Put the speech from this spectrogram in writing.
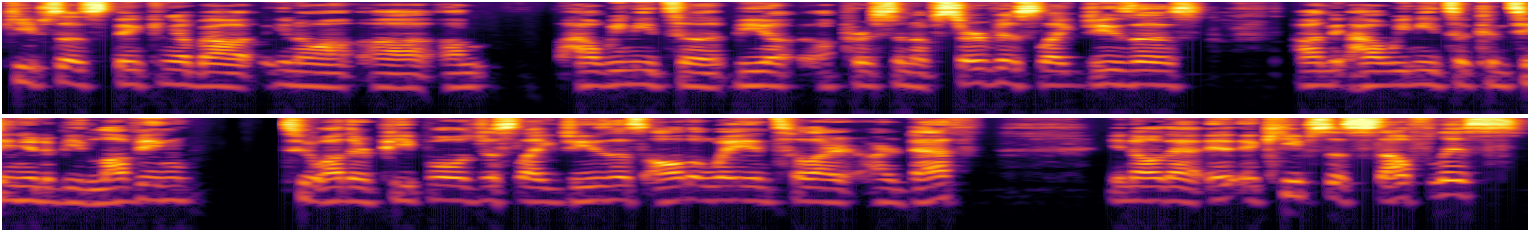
keeps us thinking about you know uh, um, how we need to be a, a person of service like Jesus, how how we need to continue to be loving to other people just like Jesus all the way until our, our death. You know that it, it keeps us selfless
